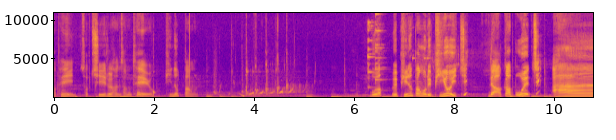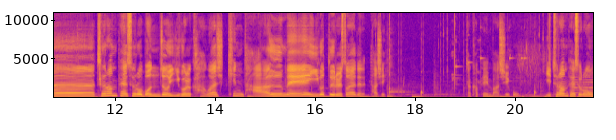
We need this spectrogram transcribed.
자, 카페인 섭취를 한 상태예요. 비눗방울. 뭐야? 왜 비눗방울이 비어있지? 내가 아까 뭐 했지? 아 트럼펫으로 먼저 이걸 강화시킨 다음에 이것들을 써야 되네 다시 자 카페인 마시고 이 트럼펫으로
